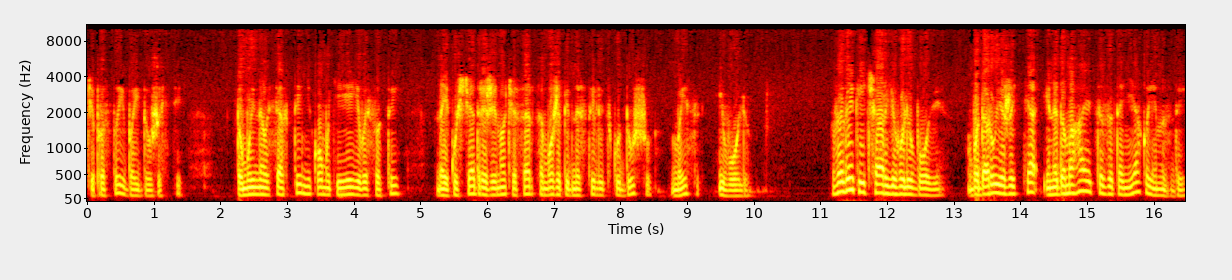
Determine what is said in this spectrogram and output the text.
чи простої байдужості. Тому й не осягти нікому тієї висоти, на яку щедре жіноче серце може піднести людську душу, мисль і волю. Великий чар його любові, бо дарує життя і не домагається за те ніякої мзди,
